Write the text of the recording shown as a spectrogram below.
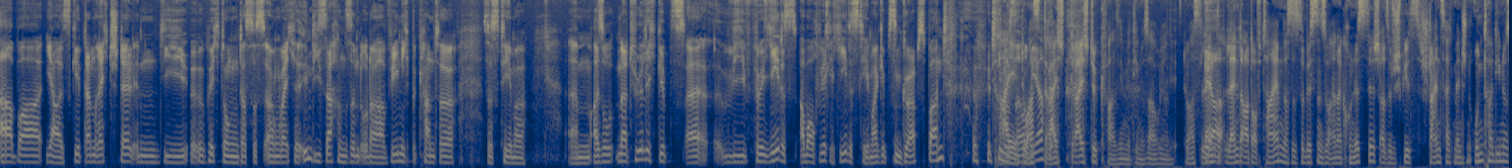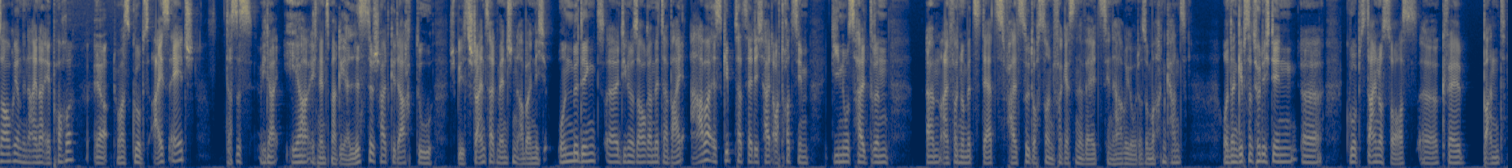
Aber ja, es geht dann recht schnell in die äh, Richtung, dass es irgendwelche Indie-Sachen sind oder wenig bekannte Systeme. Ähm, also natürlich gibt's äh, wie für jedes, aber auch wirklich jedes Thema gibt's ein GURPS-Band für drei, Du hast drei, drei Stück quasi mit Dinosauriern. Du hast Land, ja. Land Out of Time, das ist so ein bisschen so anachronistisch. Also du spielst Steinzeitmenschen unter Dinosauriern in einer Epoche. Ja. Du hast GURPS Ice Age. Das ist wieder eher, ich nenne es mal realistisch halt gedacht. Du spielst Steinzeitmenschen, aber nicht unbedingt äh, Dinosaurier mit dabei. Aber es gibt tatsächlich halt auch trotzdem Dinos halt drin, ähm, einfach nur mit Stats, falls du doch so ein vergessene Welt-Szenario oder so machen kannst. Und dann gibt's natürlich den äh, GURPS Dinosaurs äh, Quellband,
